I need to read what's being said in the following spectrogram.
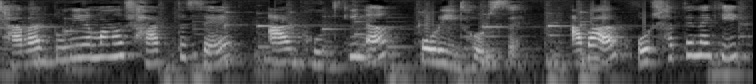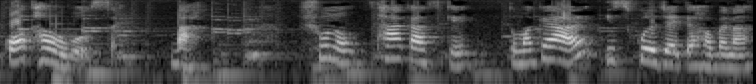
সারা দুনিয়ার মানুষ হাঁটতেছে আর ভূত কিনা পরেই ধরছে। আবার ওর সাথে নাকি কথাও বলছে। বাহ, শোনো, থাক আজকে, তোমাকে আর স্কুলে যাইতে হবে না।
